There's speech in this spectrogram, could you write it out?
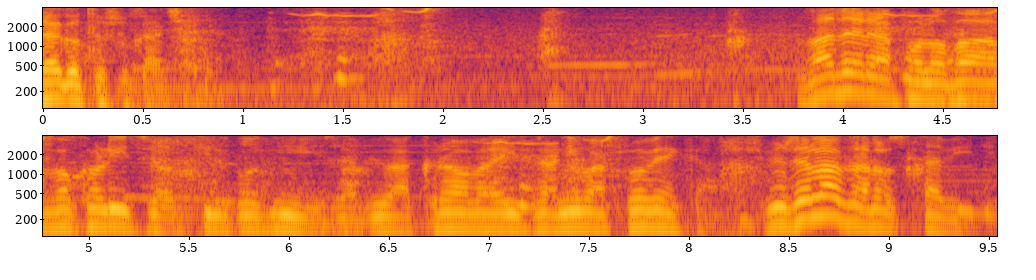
Czego tu szukacie? Wadera polowała w okolicy od kilku dni. Zabiła krowę i zraniła człowieka. Myśmy żelaza rozstawili.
